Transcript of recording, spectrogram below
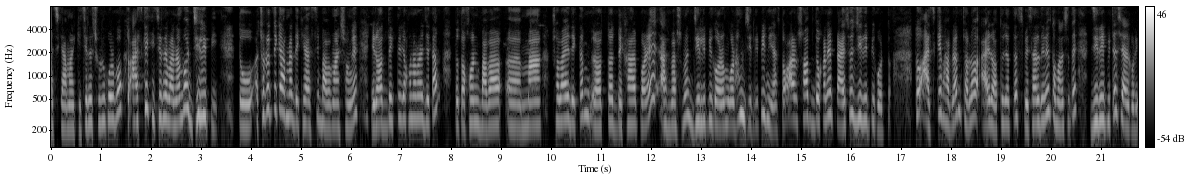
আজকে আমার কিচেনে শুরু করব। তো আজকে কিচেনে বানাবো জিলিপি। তো ছোট থেকে আমরা দেখে আসছি বাবা মার সঙ্গে। এই রথ দেখতে যখন আমরা যেতাম, তো তখন বাবা মা সবাই দেখতাম রথ টথ দেখার পরে আসবার সময় জিলিপি, গরম গরম জিলিপি নিয়ে আসতো। আর সব দোকানে প্রায়শই জিলিপি করতো। তো আজকে ভাবলাম, চলো আয় রথযাত্রার স্পেশাল দিনে তোমার সাথে জিলিপিটা শেয়ার করি।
